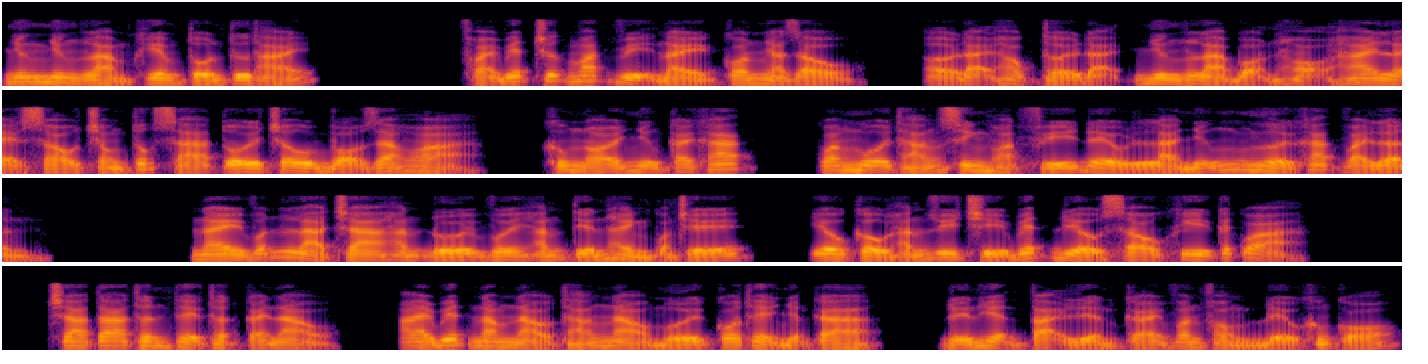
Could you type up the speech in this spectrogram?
nhưng nhưng làm khiêm tốn tư thái. Phải biết trước mắt vị này con nhà giàu, ở đại học thời đại nhưng là bọn họ hai lẻ sáu trong túc xá tối châu bỏ ra hỏa, không nói những cái khác quang mỗi tháng sinh hoạt phí đều là những người khác vài lần. Nay vẫn là cha hắn đối với hắn tiến hành quản chế, yêu cầu hắn duy trì biết điều sau khi kết quả. Cha ta thân thể thật cái nào, ai biết năm nào tháng nào mới có thể nhận ca, đến hiện tại liền cái văn phòng đều không có.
